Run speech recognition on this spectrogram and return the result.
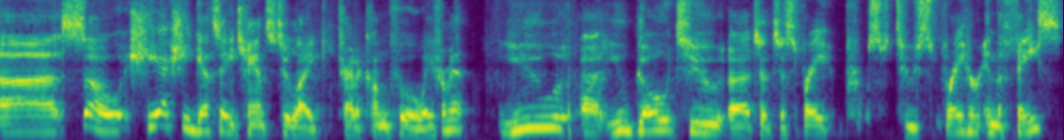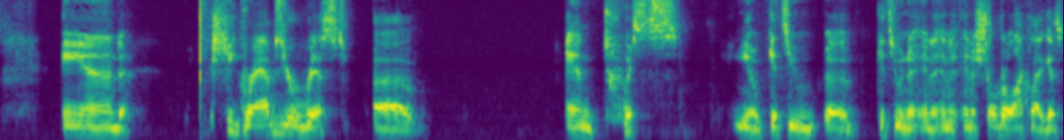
Uh, so she actually gets a chance to like try to kung fu away from it. You uh, you go to uh, to to spray to spray her in the face, and she grabs your wrist uh, and twists. You know, gets you uh, gets you in a, in a in a shoulder lock like this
